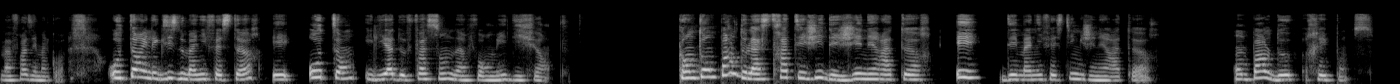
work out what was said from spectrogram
ma phrase est mal. Autant il existe de manifesteurs et autant il y a de façons d'informer différentes. Quand on parle de la stratégie des générateurs et des manifesting générateurs, on parle de réponse.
